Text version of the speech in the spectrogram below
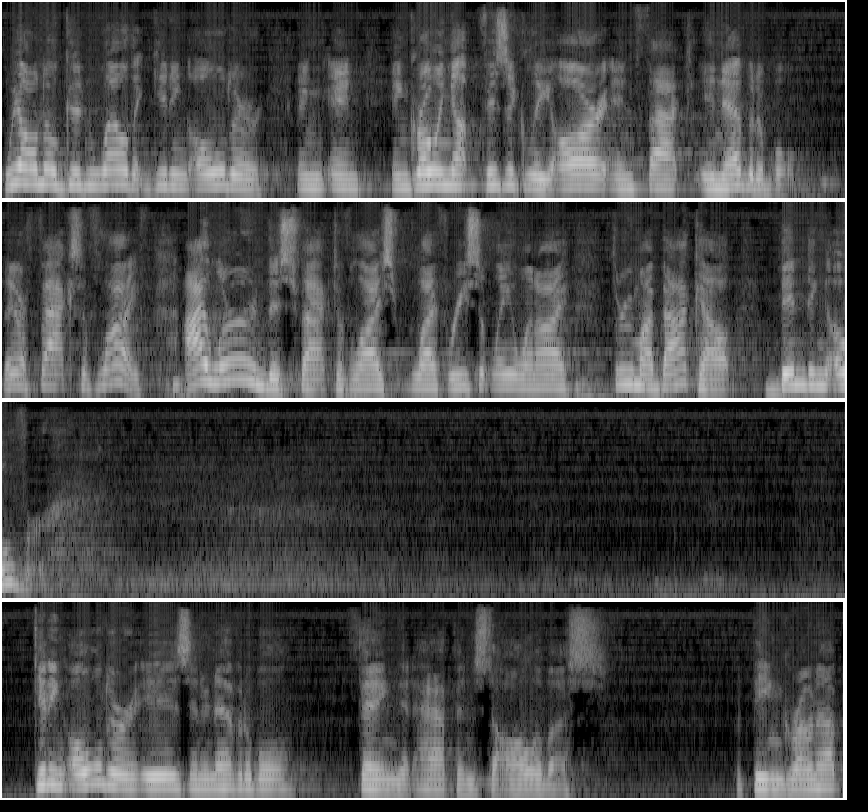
We all know good and well that getting older and, and, and growing up physically are, in fact, inevitable. They are facts of life. I learned this fact of life, life recently when I threw my back out bending over. Getting older is an inevitable thing that happens to all of us. But being grown up,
